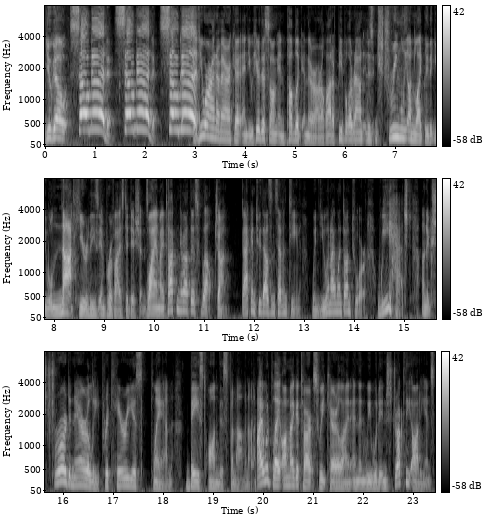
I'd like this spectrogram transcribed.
you go, so good, so good, so good. If you are in America and you hear this song in public and there are a lot of people around, it is extremely unlikely that you will not hear these improvised additions. Why am I talking about this? Well, John, back in 2017, when you and I went on tour, we hatched an extraordinarily precarious plan based on this phenomenon. I would play on my guitar Sweet Caroline, and then we would instruct the audience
